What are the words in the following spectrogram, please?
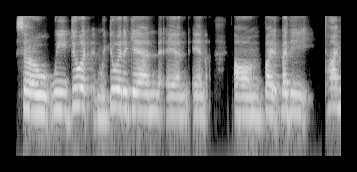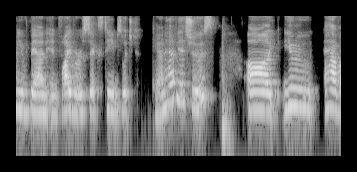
So we do it and we do it again and and um, by by the time you've been in five or six teams which can have issues uh, you have a,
